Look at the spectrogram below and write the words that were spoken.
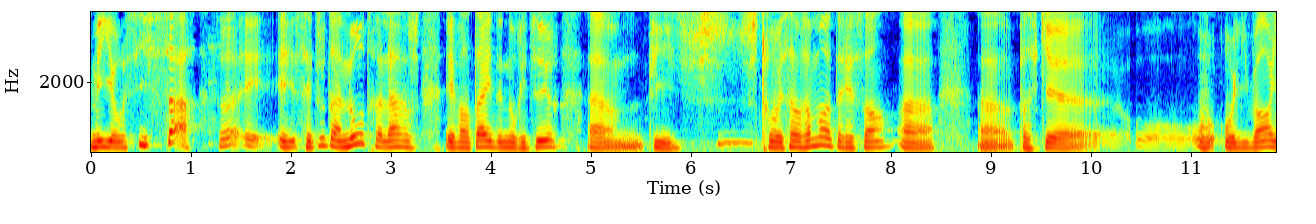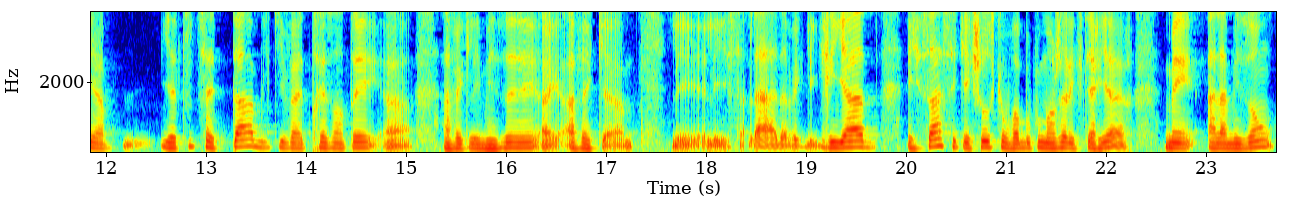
mais il y a aussi ça. Tu vois? Et, et c'est tout un autre large éventail de nourriture. Euh, puis je, trouvais ça vraiment intéressant euh, euh parce que au, au, Liban, il y a, il y a toute cette table qui va être présentée euh, avec les mésés, avec euh, les, les, salades, avec les grillades. Et ça, c'est quelque chose qu'on va beaucoup manger à l'extérieur. Mais à la maison,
